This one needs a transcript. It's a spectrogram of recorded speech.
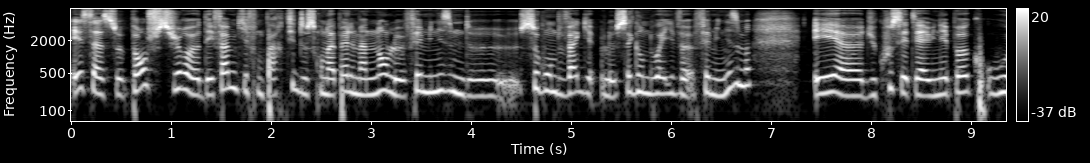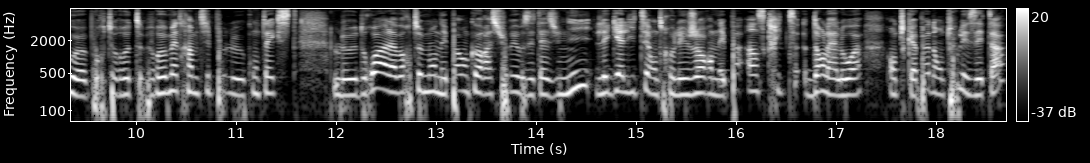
et ça se penche sur des femmes qui font partie de ce qu'on appelle maintenant le féminisme de seconde vague, le second wave féminisme. Et euh, du coup, c'était à une époque où, euh, pour te remettre un petit peu le contexte, le droit à l'avortement n'est pas encore assuré aux États-Unis, l'égalité entre les genres n'est pas inscrite dans la loi, en tout cas pas dans tous les États.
